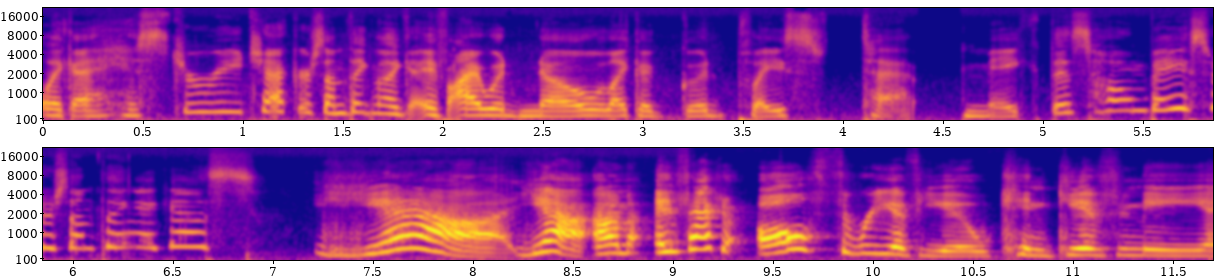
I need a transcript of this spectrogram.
like a history check or something? Like if I would know like a good place to make this home base or something, I guess. Yeah, yeah. Um, in fact, all three of you can give me.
